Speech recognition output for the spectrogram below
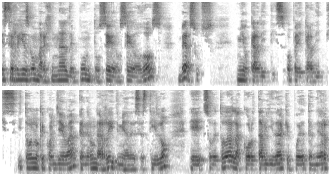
ese riesgo marginal de 0.002 versus miocarditis o pericarditis y todo lo que conlleva tener una arritmia de ese estilo, eh, sobre todo a la corta vida que puede tener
